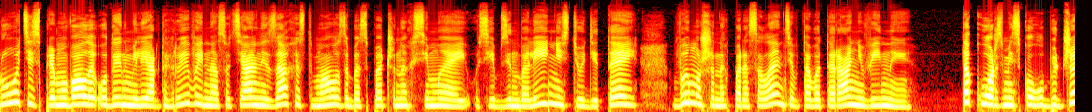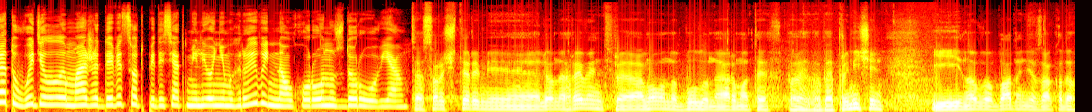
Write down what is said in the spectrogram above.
році спрямували 1 мільярд гривень на соціальний захист малозабезпечених сімей, осіб з інвалідністю, дітей, вимушених переселенців та ветеранів війни. Також з міського бюджету виділили майже 950 мільйонів гривень на охорону здоров'я. Це 44 мільйони гривень спрямовано було на ремонти приміщень і нове обладнання в закладах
